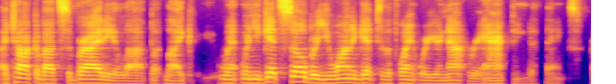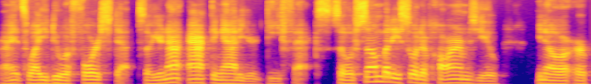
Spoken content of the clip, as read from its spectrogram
I talk about sobriety a lot, but like when, when you get sober, you want to get to the point where you're not reacting to things, right? It's why you do a four step. So you're not acting out of your defects. So if somebody sort of harms you, you know, or, or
